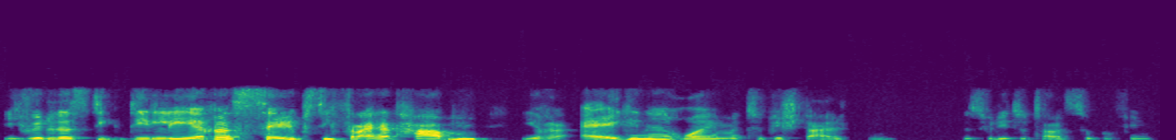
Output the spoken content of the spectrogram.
Ich würde, dass die, die Lehrer selbst die Freiheit haben, ihre eigenen Räume zu gestalten. Das würde ich total super finden.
